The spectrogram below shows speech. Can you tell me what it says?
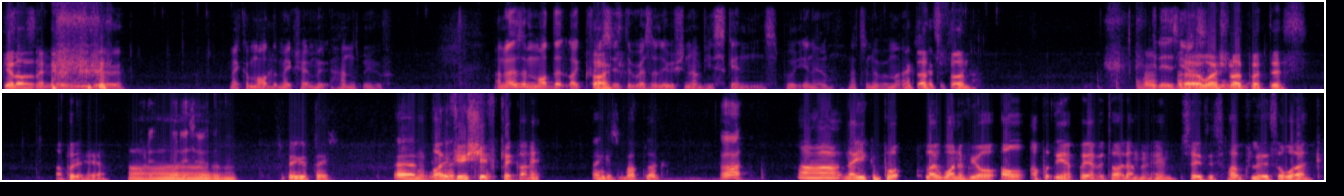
Get on it. Make a mod that makes your mo- hands move. I know there's a mod that like Right. the resolution of your skins, but you know that's another matter. That's fun. It is, I yes. Uh, where should I put this? I'll put it here. What i- what is it? It's a pretty good place. Um, Like, if you shift click on it, I think it's a butt plug. Oh, ah, now you can put like one of your. I'll, I'll put the, the Evertide amulet in. See if this. Hopefully this will work.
